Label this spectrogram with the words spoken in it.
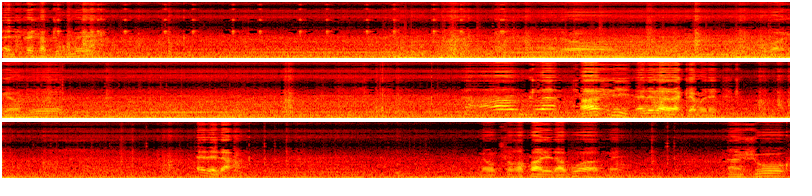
elle fait sa tournée. Alors, on va regarder. Ah si, elle est là la camionnette. Elle est là. Mais on ne saura pas aller la voir, mais un jour.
